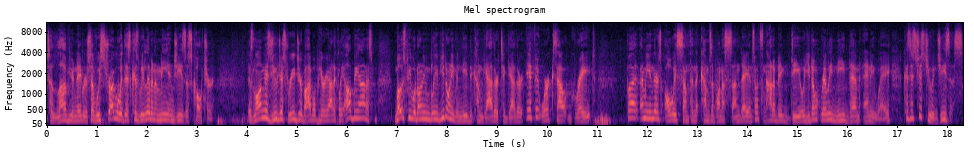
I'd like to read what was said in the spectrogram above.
to love your neighbor yourself. We struggle with this because we live in a me and Jesus culture. As long as you just read your Bible periodically, I'll be honest, most people don't even believe you don't even need to come gather together. If it works out, great. But I mean, there's always something that comes up on a Sunday, and so it's not a big deal. You don't really need them anyway, because it's just you and Jesus.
